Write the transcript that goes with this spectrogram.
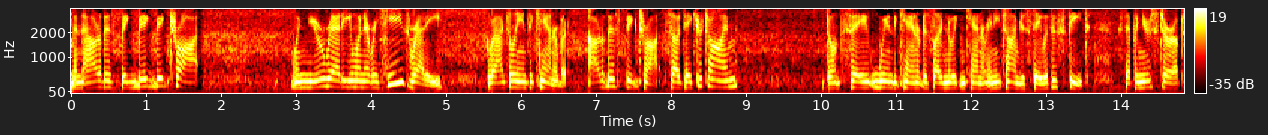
Then out of this big, big, big trot, when you're ready, whenever he's ready, gradually into canter, but out of this big trot. So take your time. Don't say when to canter, just let him know he can canter anytime. Just stay with his feet. Step in your stirrups.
